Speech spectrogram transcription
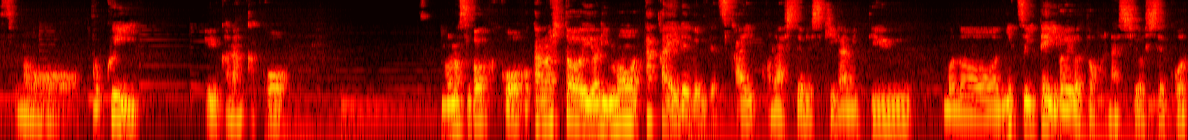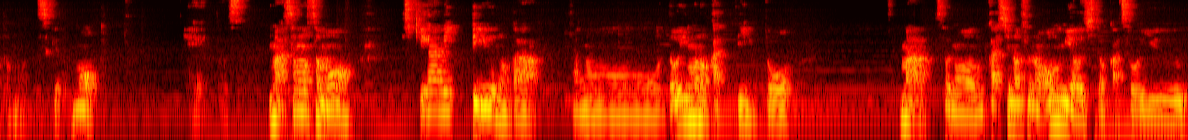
その、得意というかなんかこう、ものすごくこう、他の人よりも高いレベルで使いこなしてる式紙っていうものについていろいろとお話をしていこうと思うんですけども、えっ、と、まあそもそも、式紙っていうのが、あのー、どういうものかっていうと、まあ、その昔のその陰陽師とかそういう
